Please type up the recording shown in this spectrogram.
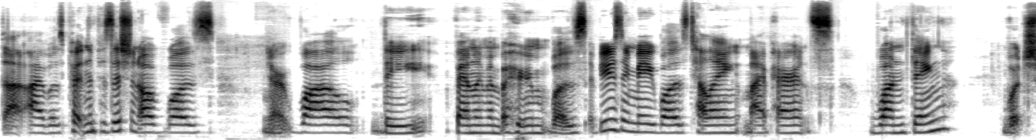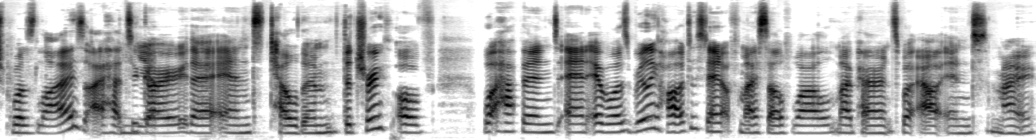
that I was put in the position of was, you know, while the family member whom was abusing me was telling my parents one thing, which was lies, I had to Yeah. go there and tell them the truth of what happened. And it was really hard to stand up for myself while my parents were out and my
